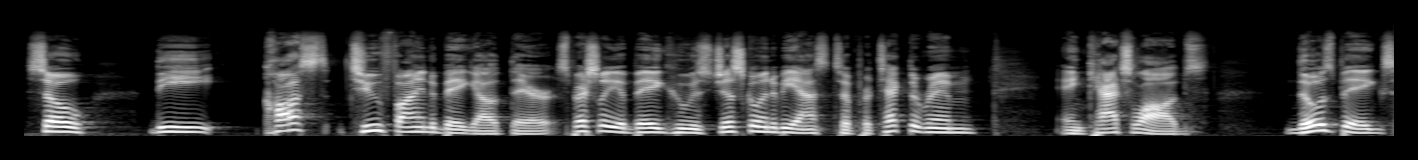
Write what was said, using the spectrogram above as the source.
So the cost to find a big out there, especially a big who is just going to be asked to protect the rim and catch lobs, those bigs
